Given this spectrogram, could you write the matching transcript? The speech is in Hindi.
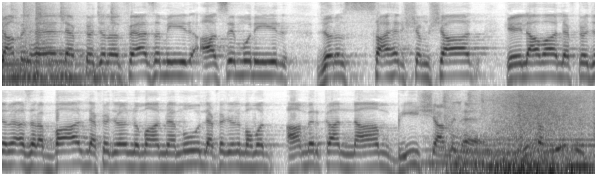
शामिल हैं lieutenant general Faiz Amir, Asim Munir, general Sahir Shamshad, के अलावा lieutenant general Azhar Abbas, lieutenant general Noman Mahmood, lieutenant general Mohammad Amir का नाम भी शामिल है।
